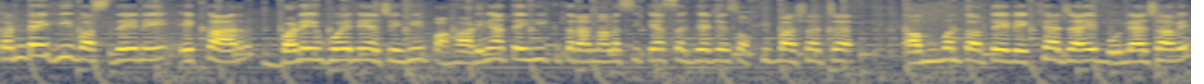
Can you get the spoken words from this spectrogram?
ਕੰਢੇ ਹੀ ਵਸਦੇ ਨੇ ਇਹ ਘਰ ਬਣੇ ਹੋਏ ਨੇ ਅਜਿਹੀ ਪਹਾੜੀਆਂ ਤੇ ਹੀ ਇੱਕ ਤਰ੍ਹਾਂ ਨਾਲ ਅਸੀਂ ਕਹਿ ਸਕਦੇ ਹਾਂ ਜੇ ਸੌਖੀ ਭਾਸ਼ਾ 'ਚ ਅਮੂਮਨ ਤੌਰ ਤੇ ਵੇਖਿਆ ਜਾਏ ਬੋਲਿਆ ਜਾਵੇ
